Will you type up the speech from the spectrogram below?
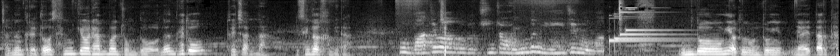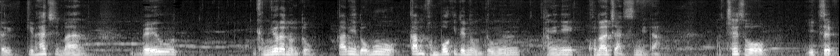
저는 그래도 3개월에 한 번 정도는 해도 되지 않나 생각합니다. 그 마지막으로 진짜 은근히 이 질문 많아. 운동이 어떤 운동이냐에 따라 다르긴 하지만 매우 격렬한 운동, 땀이 너무 땀 범벅이 되는 운동은 당연히 권하지 않습니다. 최소 이틀,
